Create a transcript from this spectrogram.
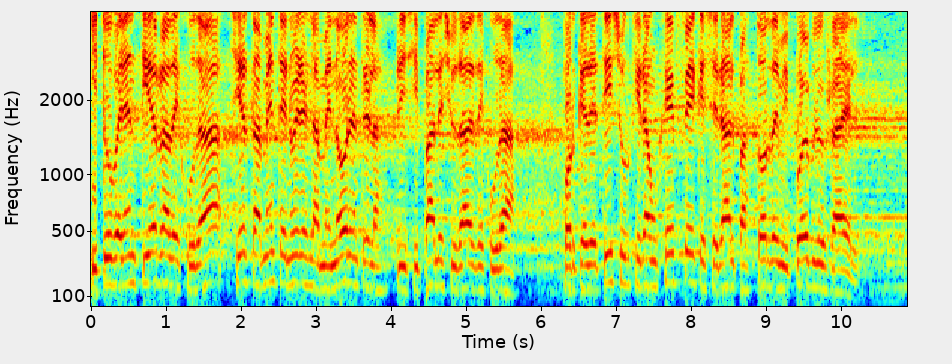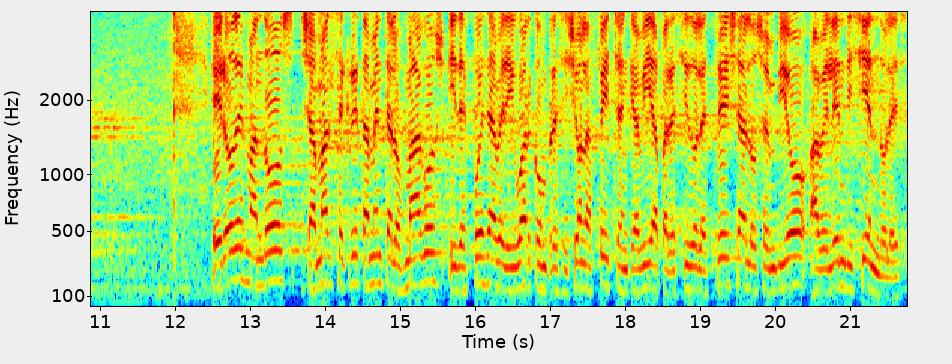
Y tú, Belén, tierra de Judá, ciertamente no eres la menor entre las principales ciudades de Judá, porque de ti surgirá un jefe que será el pastor de mi pueblo Israel. Herodes mandó llamar secretamente a los magos y después de averiguar con precisión la fecha en que había aparecido la estrella, los envió a Belén diciéndoles,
